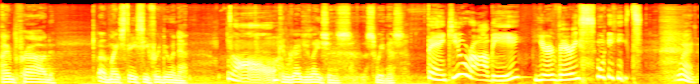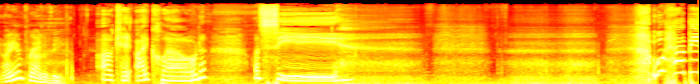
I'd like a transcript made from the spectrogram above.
I'm proud of my Stacey for doing that. Oh, Congratulations, sweetness. thank you, Robbie. You're very sweet. What? I am proud of thee. Okay, iCloud. Let's see. Ooh, happy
